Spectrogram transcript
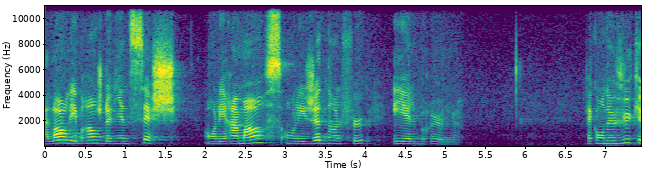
alors les branches deviennent sèches. On les ramasse, on les jette dans le feu et elles brûlent. Fait qu'on a vu que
